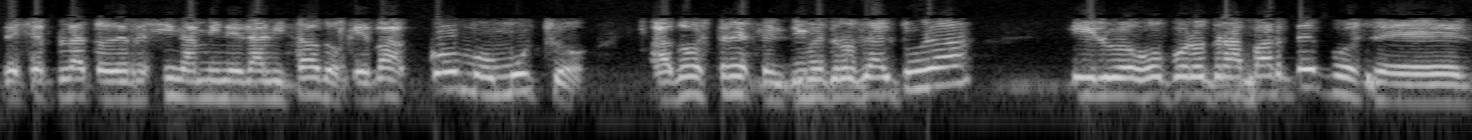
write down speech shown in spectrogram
de ese plato de resina mineralizado que va como mucho a 2-3 centímetros de altura y luego por otra parte pues el,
